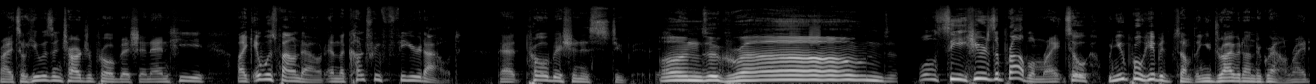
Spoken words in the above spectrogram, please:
right? So he was in charge of prohibition, and he like it was found out, and the country figured out that prohibition is stupid. Underground. Well, see, here's the problem, right? So when you prohibit something, you drive it underground, right?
